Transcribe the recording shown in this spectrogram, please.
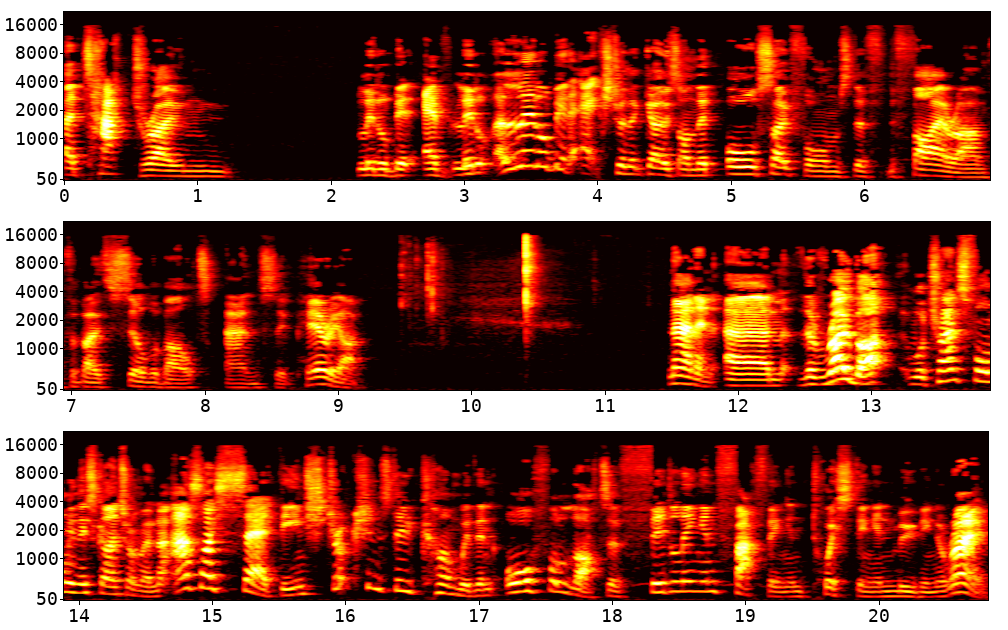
attack drone little bit ev- little a little bit extra that goes on that also forms the, the firearm for both Silverbolt and Superion. Now then, um, the robot will transform in this guy into a robot. Now, as I said, the instructions do come with an awful lot of fiddling and faffing and twisting and moving around.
